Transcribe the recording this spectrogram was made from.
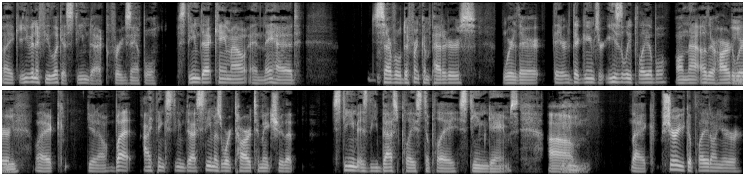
like even if you look at Steam Deck, for example, Steam Deck came out and they had several different competitors where their their their games are easily playable on that other hardware. Mm-hmm. Like you know, but I think Steam Deck Steam has worked hard to make sure that Steam is the best place to play Steam games. Um, mm Like, sure, you could play it on your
